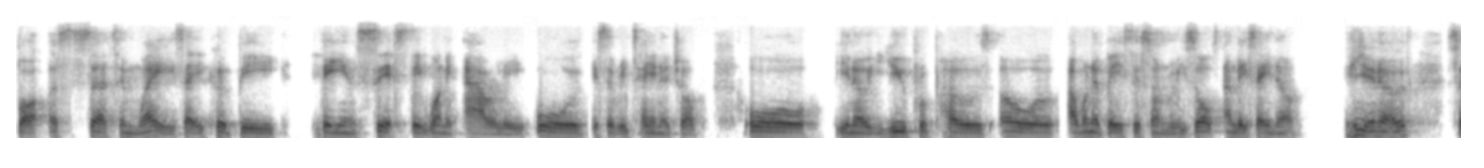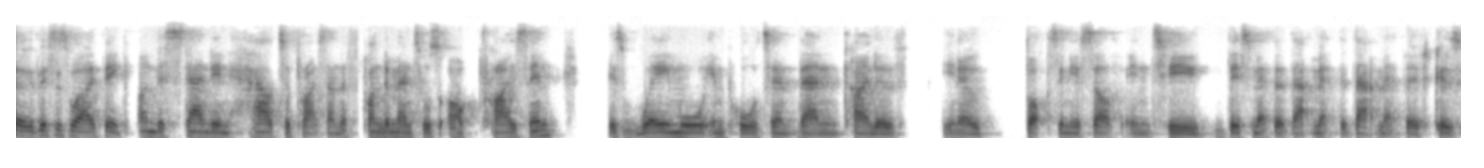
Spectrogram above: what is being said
but a certain way. So it could be they insist they want it hourly, or it's a retainer job, or you know, you propose, oh, I want to base this on results, and they say no. You know, so this is why I think understanding how to price and the fundamentals of pricing is way more important than kind of, you know, boxing yourself into this method, that method, that method. Because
